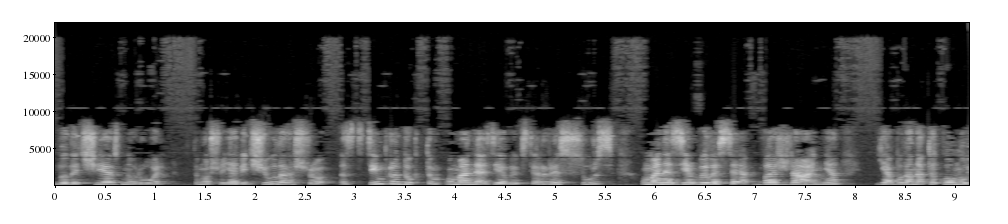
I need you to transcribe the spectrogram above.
величезну роль. Тому що я відчула, що з цим продуктом у мене з'явився ресурс, у мене з'явилося бажання. Я була на такому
